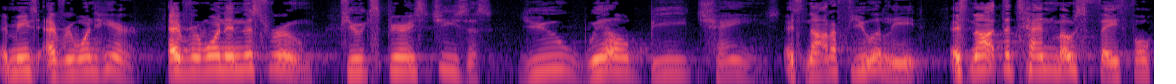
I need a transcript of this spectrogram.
It means everyone here, everyone in this room. If you experience Jesus, you will be changed. It's not a few elite. It's not the 10 most faithful.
